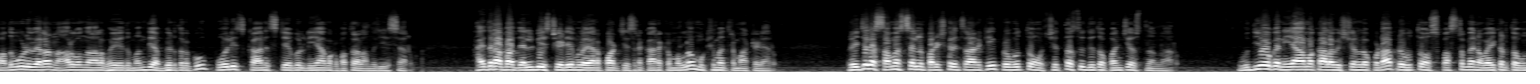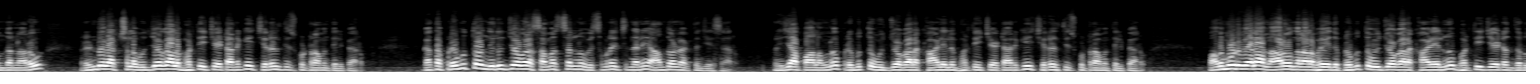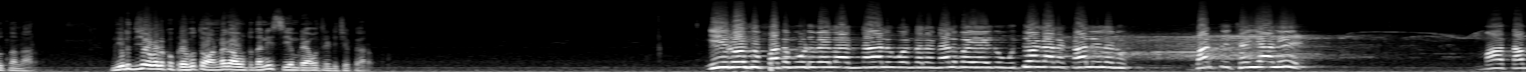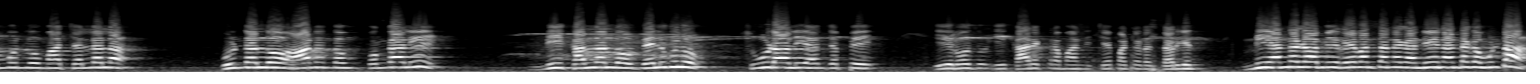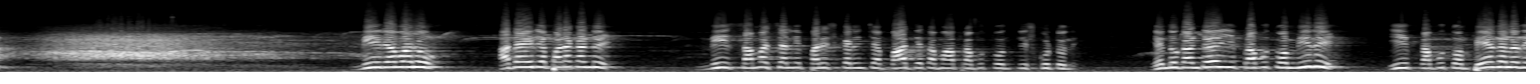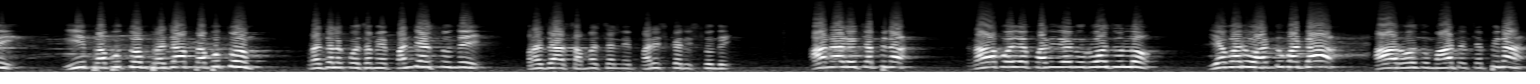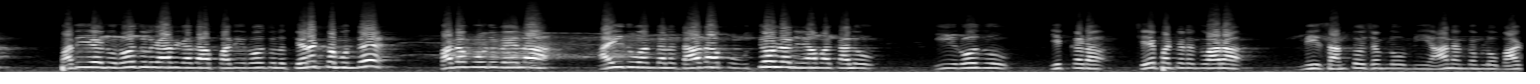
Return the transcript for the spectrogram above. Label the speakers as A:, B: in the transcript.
A: పదమూడు వేల నాలుగు వందల నలభై ఐదు మంది అభ్యర్థులకు పోలీస్ కానిస్టేబుల్ నియామక పత్రాలు అందజేశారు. హైదరాబాద్ ఎల్బీ స్టేడియంలో ఏర్పాటు చేసిన కార్యక్రమంలో ముఖ్యమంత్రి మాట్లాడారు. ప్రజల సమస్యలను పరిష్కరించడానికి ప్రభుత్వం చిత్తశుద్ధితో పనిచేస్తుందన్నారు. ఉద్యోగ నియామకాల విషయంలో కూడా ప్రభుత్వం స్పష్టమైన వైఖరితో ఉందన్నారు. రెండు లక్షల ఉద్యోగాలు భర్తీ చేయడానికి చర్యలు తీసుకుంటున్నామని తెలిపారు. గత ప్రభుత్వం నిరుద్యోగుల సమస్యలను విస్మరించిందని ఆందోళన వ్యక్తం చేశారు. ప్రజాపాలనలో ప్రభుత్వ ఉద్యోగాల ఖాళీలను భర్తీ చేయడానికి చర్యలు తీసుకుంటున్నామని తెలిపారు. పదమూడు వేల నాలుగు వందల నలభై ఐదు ప్రభుత్వ ఉద్యోగాల ఖాళీలను భర్తీ చేయడం జరుగుతుందన్నారు. నిరుద్యోగులకు ప్రభుత్వం అండగా ఉంటుందని సీఎం రేవంత్ రెడ్డి చెప్పారు.
B: ఈ రోజు పదమూడు వేల నాలుగు వందల నలభై ఐదు ఉద్యోగాల ఖాళీలను భర్తీ చేయాలి. మా తమ్ముళ్ళు మా చెల్లెళ్ళ గుండెల్లో ఆనందం పొంగాలి. మీ కళ్ళల్లో వెలుగులు చూడాలి అని చెప్పి ఈరోజు ఈ కార్యక్రమాన్ని చేపట్టడం జరిగింది. మీ అన్నగా మీ రేవంత్ అన్నగా నేను అండగా ఉంటా. మీరెవరు అధైర్యపడకండి. మీ సమస్యల్ని పరిష్కరించే బాధ్యత మా ప్రభుత్వం తీసుకుంటుంది. ఎందుకంటే ఈ ప్రభుత్వం మీది ఈ ప్రభుత్వం పేదలది ఈ ప్రభుత్వం ప్రజా ప్రభుత్వం ప్రజల కోసమే పనిచేస్తుంది ప్రజా సమస్యల్ని పరిష్కరిస్తుంది. ఆనాడే చెప్పిన రాబోయే పదిహేను రోజుల్లో ఎవరు అడ్డుపడ్డా ఆ రోజు మాట చెప్పిన పదిహేను రోజులు కాదు కదా పది రోజులు తిరక్క ముందే పదమూడు వేల ఐదు వందల దాదాపు ఉద్యోగ నియామకాలు ఈరోజు ఇక్కడ చేపట్టడం ద్వారా మీ సంతోషంలో మీ ఆనందంలో బాగా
